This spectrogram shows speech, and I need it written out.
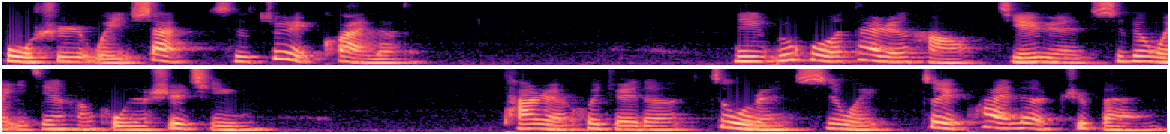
布施为善是最快乐的。你如果待人好，结缘是认为一件很苦的事情，他人会觉得助人是为最快乐之本。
